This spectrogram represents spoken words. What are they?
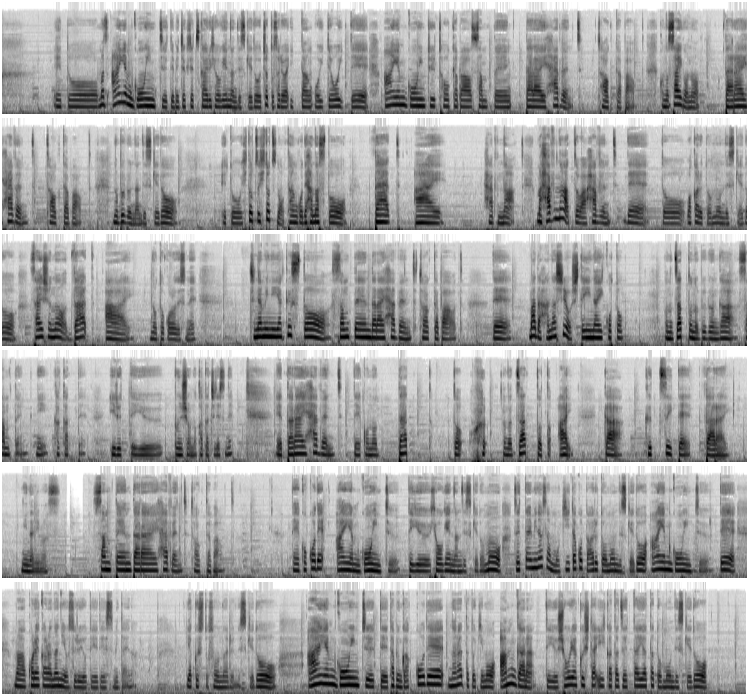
えっ、と、まず I am going to ってめちゃくちゃ使える表現なんですけど、ちょっとそれは一旦置いておいて、I am going to talk about something that I haven't talked about この最後の that I haven't talked about の部分なんですけど、えっと、一つ一つの単語で話すと that I have not まあ、have not は haven't で、と、わかると思うんですけど、最初の that I のところですね。ちなみに訳すと something that I haven't talked about で、まだ話をしていないこと。この that の部分が something にかかっているっていう文章の形ですね。え that I haven't でこの that とこの that と I がくっついて that I になります something that I haven't talked about でここで I am going to っていう表現なんですけども絶対皆さんも聞いたことあると思うんですけど I am going to でまあこれから何をする予定ですみたいな訳すとそうなるんですけど I am going to って多分学校で習った時も I'm gonna っていう省略した言い方絶対やったと思うんですけど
